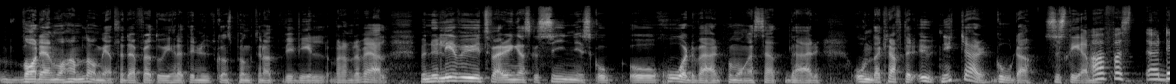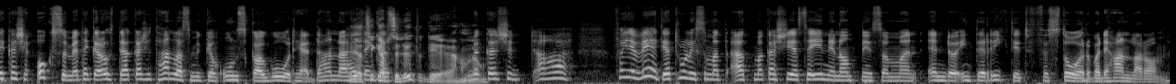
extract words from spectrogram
vad det än må handla om egentligen därför att då är hela tiden utgångspunkten att vi vill varandra väl. Men nu lever vi ju tyvärr i en ganska cynisk och, och hård värld på många sätt där onda krafter utnyttjar goda system. Ja, fast det kanske också, men jag tänker också, det kanske inte handlar så mycket om ondska och godhet. Det handlar helt jag tycker absolut att det är det handlar Men om. kanske, ja, för jag vet, jag tror liksom att, att man kanske ger sig in i någonting som man ändå inte riktigt förstår vad det handlar om.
